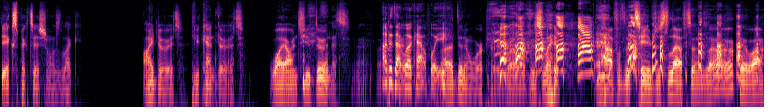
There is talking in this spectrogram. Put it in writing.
the expectation was like, I do it, you can't do it. Why aren't you doing it? Uh, How did that work out for you? Uh, it didn't work very well, obviously. Half of the team just left, and I was like, oh, okay, wow,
